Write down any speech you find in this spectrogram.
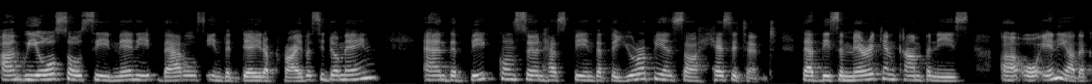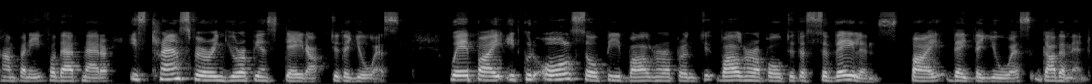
Um, we also see many battles in the data privacy domain, and the big concern has been that the Europeans are hesitant that these American companies, uh, or any other company for that matter, is transferring Europeans' data to the US, whereby it could also be vulnerable to, vulnerable to the surveillance by the, the US government.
